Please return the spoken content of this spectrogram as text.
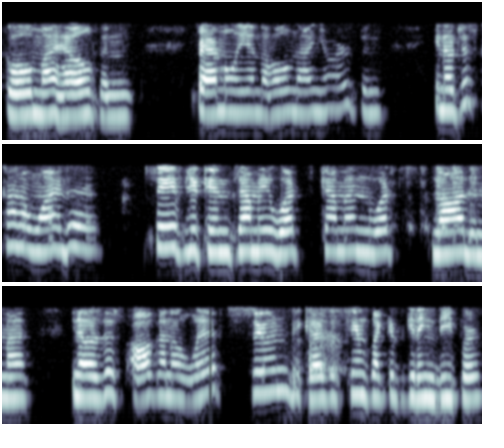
school, my health, and family, and the whole nine yards. And you know, just kind of wanted to see if you can tell me what's coming, what's not, and my, you know, is this all going to lift soon? Because it seems like it's getting deeper.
